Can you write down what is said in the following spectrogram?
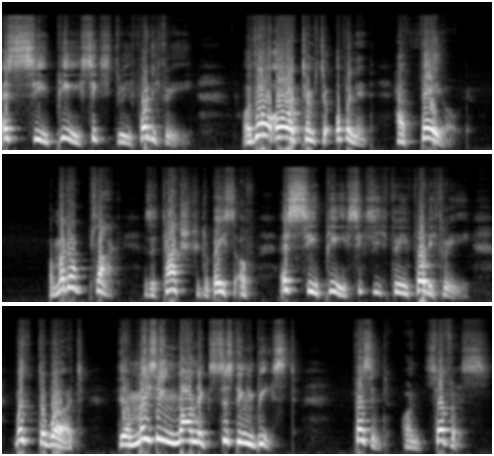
SCP-6343, although all attempts to open it have failed. A metal plaque is attached to the base of SCP-6343 with the word, The Amazing Non-Existing Beast, present on surface.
